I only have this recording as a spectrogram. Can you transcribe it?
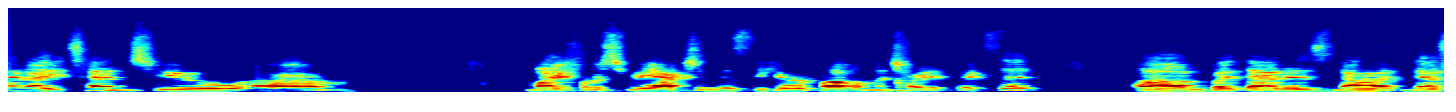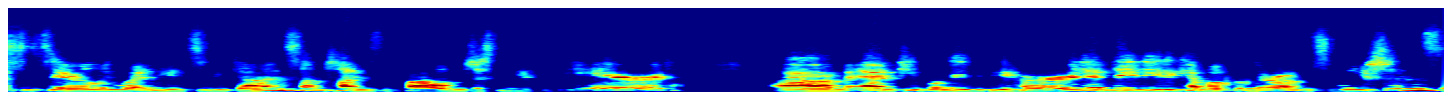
and I tend to um, my first reaction is to hear a problem and try to fix it. Um, but that is not necessarily what needs to be done. Sometimes the problem just needs to be aired. Um, and people need to be heard and they need to come up with their own solutions.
